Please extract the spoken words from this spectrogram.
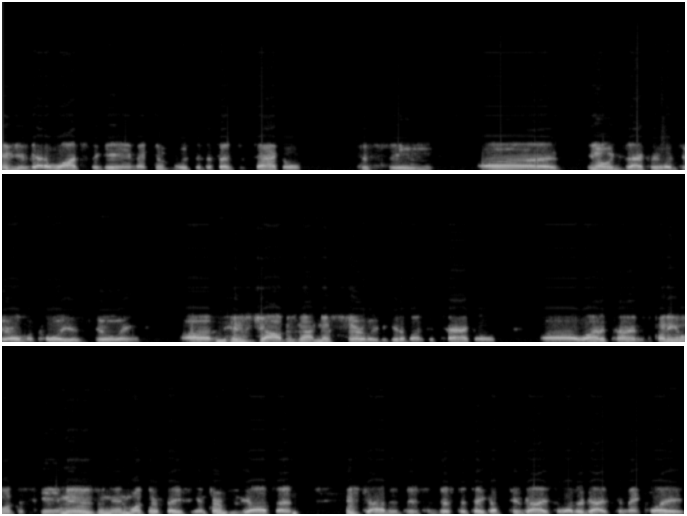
if you've got to watch the game the, with the defensive tackle to see, uh, you know, exactly what Gerald McCoy is doing. Um, his job is not necessarily to get a bunch of tackles. Uh, a lot of times, depending on what the scheme is and, and what they're facing in terms of the offense, his job is just, just to take up two guys so other guys can make plays.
